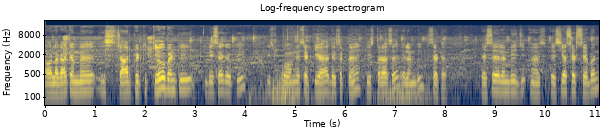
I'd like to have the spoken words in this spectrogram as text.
और लगा के हमने इस चार फीट की केओ बैंड की डिश है, जो कि इसको हमने सेट किया है। देख सकते हैं किस तरह से एलएनबी सेट है। जैसे L N B AsiaSat seven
